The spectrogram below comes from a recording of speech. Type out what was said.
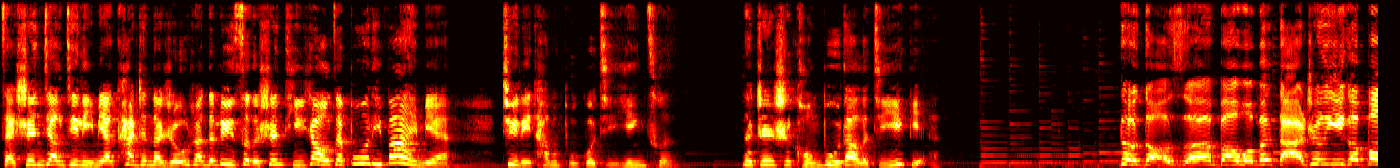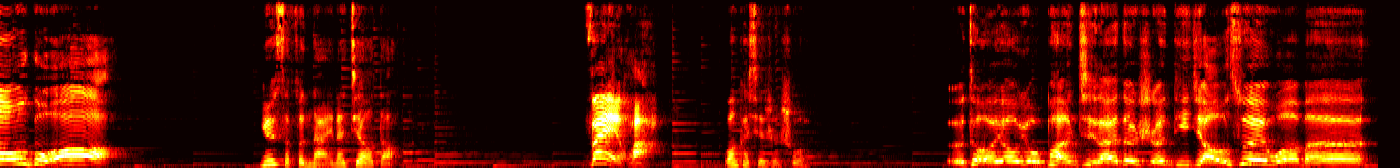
在升降机里面看着那柔软的绿色的身体绕在玻璃外面，距离他们不过几英寸。那真是恐怖到了极点。他打算把我们打成一个包裹。约瑟芬奶奶叫道：“废话！”王可先生说：“呃，他要用盘起来的身体搅碎我们。”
